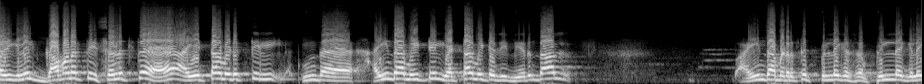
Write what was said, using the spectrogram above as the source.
வழிகளில் கவனத்தை செலுத்த எட்டாம் இடத்தில் இந்த ஐந்தாம் வீட்டில் எட்டாம் வீட்டில் இருந்தால் ஐந்தாம் இடத்து பிள்ளைகள் பிள்ளைகளை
